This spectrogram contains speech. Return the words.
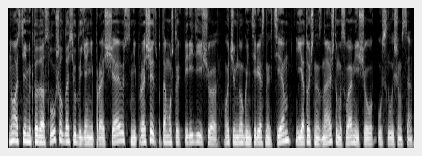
Ну а с теми, кто дослушал до сюда, я не прощаюсь. Не прощаюсь, потому что впереди еще очень много интересных тем, и я точно знаю, что мы с вами еще услышимся.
